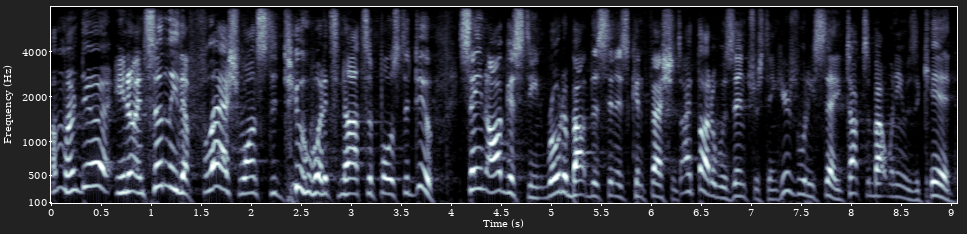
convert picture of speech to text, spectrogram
I'm gonna do it. You know, and suddenly the flesh wants to do what it's not supposed to do. St. Augustine wrote about this in his Confessions. I thought it was interesting. Here's what he said. He talks about when he was a kid.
